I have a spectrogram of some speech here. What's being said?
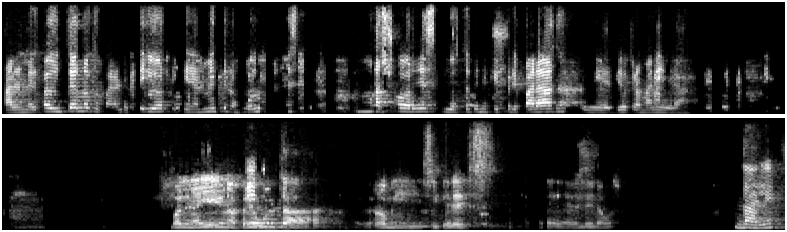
para el mercado interno que para el exterior, que generalmente los volúmenes mayores y vos te tenés que preparar de otra manera. Vale, ahí hay una pregunta, Romy, si querés eh, Dale.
